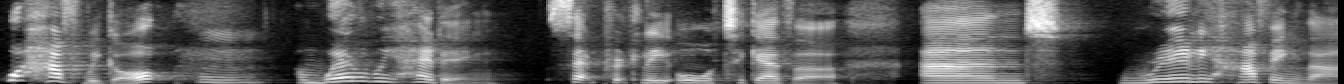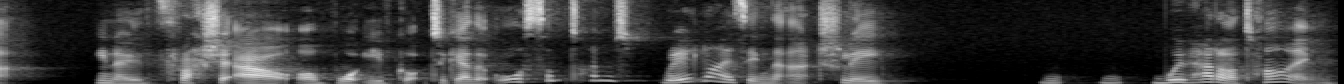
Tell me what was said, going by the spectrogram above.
what have we got mm. and where are we heading separately or together? And really having that, you know, thrash it out of what you've got together, or sometimes realizing that actually we've had our time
